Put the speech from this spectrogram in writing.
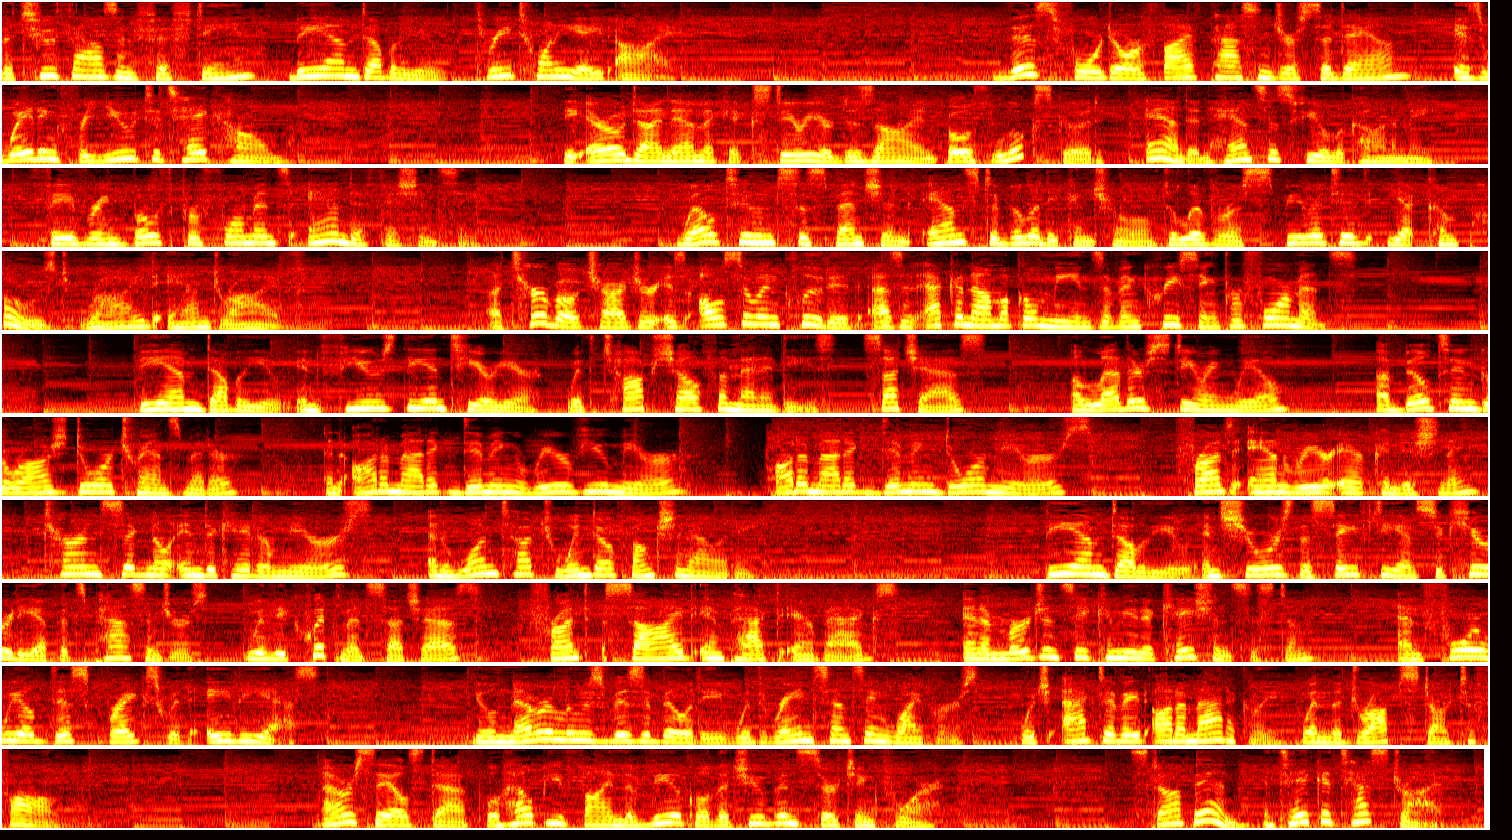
the 2015 BMW 328i. This four-door, five-passenger sedan is waiting for you to take home. The aerodynamic exterior design both looks good and enhances fuel economy, favoring both performance and efficiency. Well-tuned suspension and stability control deliver a spirited yet composed ride and drive. A turbocharger is also included as an economical means of increasing performance. BMW infused the interior with top-shelf amenities such as a leather steering wheel, a built-in garage door transmitter, an automatic dimming rear-view mirror, automatic dimming door mirrors, front and rear air conditioning, turn signal indicator mirrors, and one-touch window functionality. BMW ensures the safety and security of its passengers with equipment such as front side impact airbags, an emergency communication system, and four-wheel disc brakes with ABS. You'll never lose visibility with rain-sensing wipers, which activate automatically when the drops start to fall. Our sales staff will help you find the vehicle that you've been searching for. Stop in and take a test drive.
